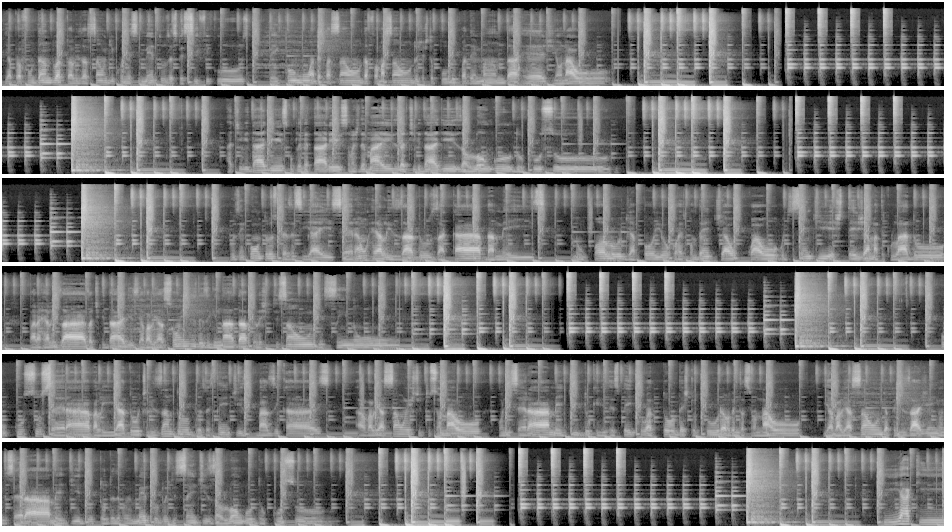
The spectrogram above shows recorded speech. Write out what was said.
e aprofundando a atualização de conhecimentos específicos, bem como adequação da formação do gestor público à demanda regional. Atividades complementares são as demais atividades ao longo do curso. Os encontros presenciais serão realizados a cada mês no polo de apoio correspondente ao qual o discente esteja matriculado para realizar as atividades e avaliações designada pela instituição de ensino. Curso será avaliado utilizando duas vertentes básicas: avaliação institucional, onde será medido que diz respeito a toda a estrutura organizacional, e avaliação de aprendizagem, onde será medido todo o desenvolvimento dos discentes ao longo do curso. E aqui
